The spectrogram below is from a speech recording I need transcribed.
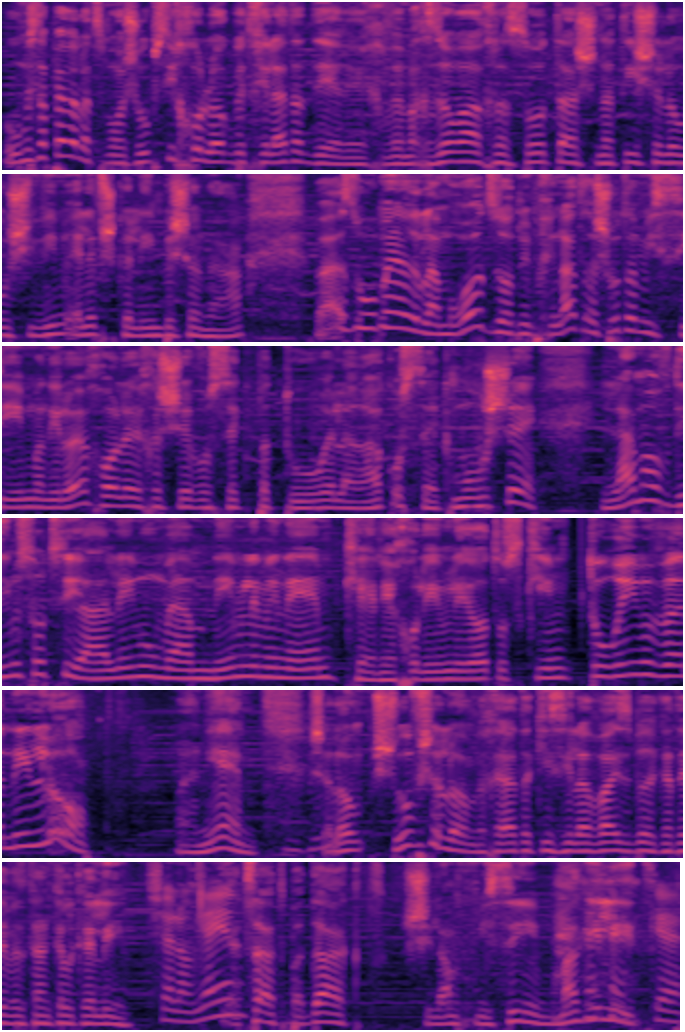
הוא מספר על עצמו שהוא פסיכולוג בתחילת הדרך, ומחזור ההכנסות השנתי שלו הוא 70 אלף שקלים בשנה, ואז הוא אומר, למרות זאת, מבחינת רשות המיסים, אני לא יכול להיחשב עוסק פטור, אלא רק עוסק מורשה. למה עובדים סוציאליים ומאמנים למיניהם כן יכולים להיות עוסקים פטורים ואני לא? מעניין. שלום, שוב שלום לחיית הכיס הילה וייסברג, כתבת כאן כלכלי. שלום, יאיר. יצאת, בדקת, שילמת מיסים, מה גילית? כן.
